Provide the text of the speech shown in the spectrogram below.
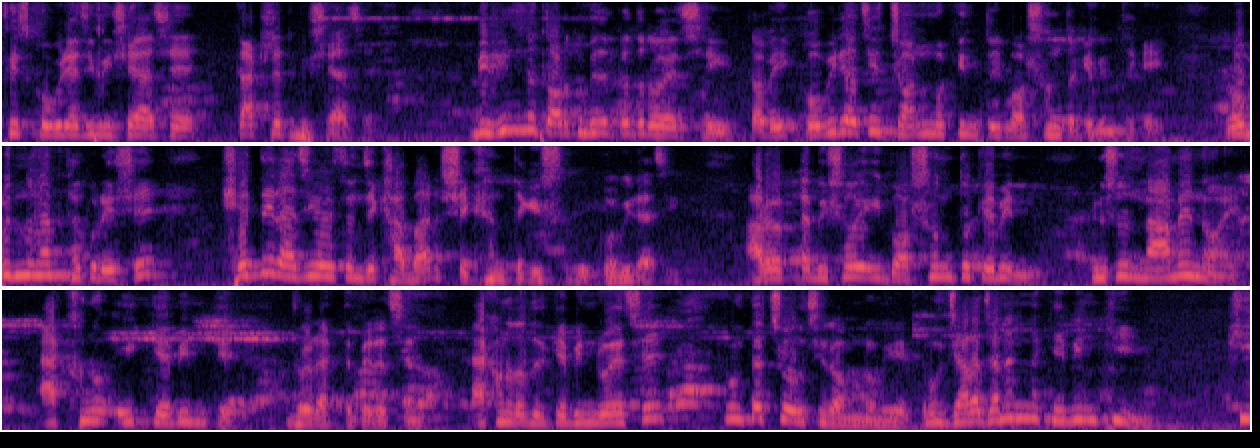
ফিস কবিরাজি মিশে আছে, কাটলেট মিশে আছে। বিভিন্ন তর্ক বিতর্ক তো রয়েছেই, তবে এই কবিরাজির জন্ম কিন্তু এই বসন্ত কেবিন থেকেই। রবীন্দ্রনাথ ঠাকুর এসে খেতে রাজি হয়েছেন যে খাবার, সেখান থেকেই শুরু কবিরাজি। আরও একটা বিষয়, এই বসন্ত কেবিন কিন্তু শুধু নামে নয়, এখনও এই কেবিনকে ধরে রাখতে পেরেছেন। এখনও তাদের কেবিন রয়েছে এবং তা চলছে রমরমিয়ে। এবং যারা জানেন না কেবিন কি কি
